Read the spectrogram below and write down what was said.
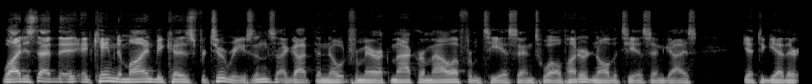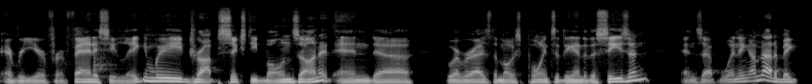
Well, I just it it came to mind because for two reasons. I got the note from Eric Macramala from TSN 1200, and all the TSN guys get together every year for a fantasy league, and we drop 60 bones on it. And uh, whoever has the most points at the end of the season ends up winning. I'm not a big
